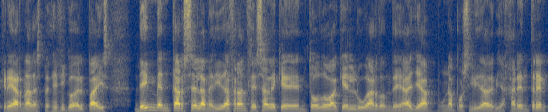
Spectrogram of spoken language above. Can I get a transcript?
crear nada específico del país, de inventarse la medida francesa de que en todo aquel lugar donde haya una posibilidad de viajar en tren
